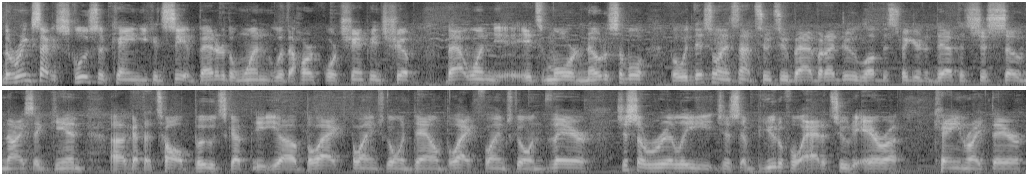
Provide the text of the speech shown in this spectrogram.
the ringside exclusive Kane, you can see it better. The one with the Hardcore Championship, that one, it's more noticeable, but with this one, it's not too, too bad, but I do love this figure to death. It's just so nice. Again, uh, got the tall boots, got the uh, black flames going down, black flames going there. Just a really, just a beautiful Attitude Era Kane right there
